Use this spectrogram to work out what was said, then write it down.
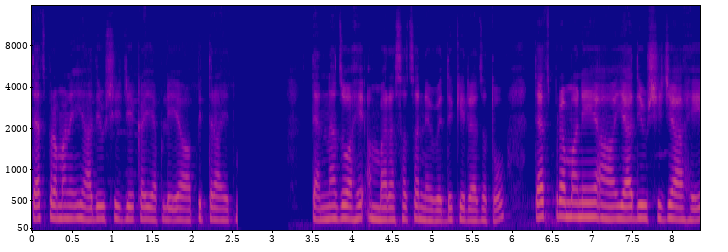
त्याचप्रमाणे या दिवशी जे काही आपले पित्र आहेत त्यांना जो आहे आंबारसाचा नैवेद्य केला जातो. त्याचप्रमाणे या दिवशी जे आहे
